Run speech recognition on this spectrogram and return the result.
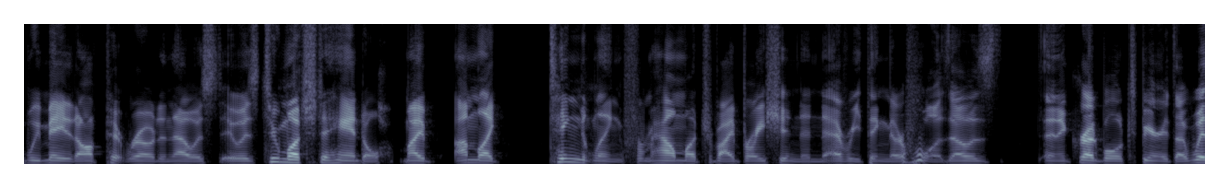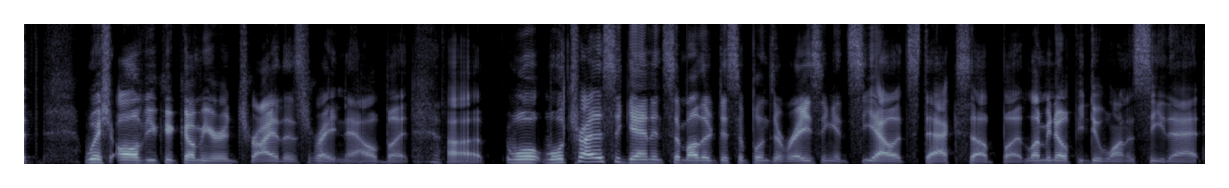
we made it off pit road, and that was it was too much to handle. My I'm like tingling from how much vibration and everything there was. That was an incredible experience. I with wish all of you could come here and try this right now, but uh, we'll we'll try this again in some other disciplines of racing and see how it stacks up. But let me know if you do want to see that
